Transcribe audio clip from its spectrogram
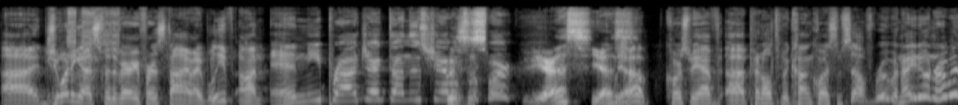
Uh, joining us for the very first time, I believe, on any project on this channel This so is- far. Yes, yes. Yeah, Of course, we have uh, penultimate conquest himself, Ruben. How you doing, Ruben?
